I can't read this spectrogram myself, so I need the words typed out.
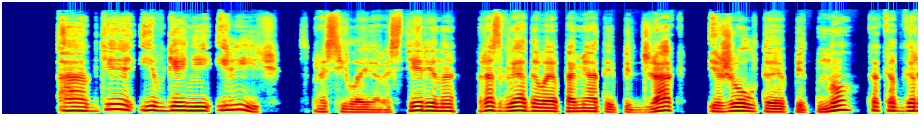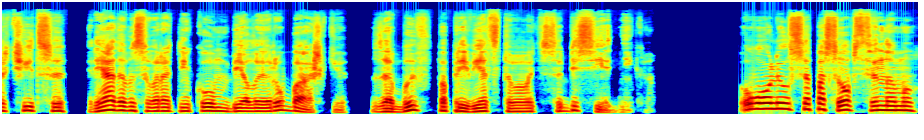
— А где Евгений Ильич? — спросила я растерянно, разглядывая помятый пиджак и желтое пятно, как от горчицы, рядом с воротником белой рубашки, забыв поприветствовать собеседника. Уволился по-собственному,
